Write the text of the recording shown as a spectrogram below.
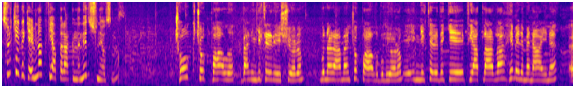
Türkiye'deki emlak fiyatları hakkında ne düşünüyorsunuz? Çok çok pahalı. Ben İngiltere'de yaşıyorum. Buna rağmen çok pahalı buluyorum. E, İngiltere'deki fiyatlarla hemen hemen aynı. E,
